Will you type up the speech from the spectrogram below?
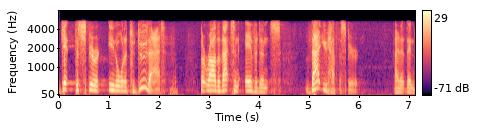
get the Spirit in order to do that, but rather that's an evidence that you have the Spirit. And it then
